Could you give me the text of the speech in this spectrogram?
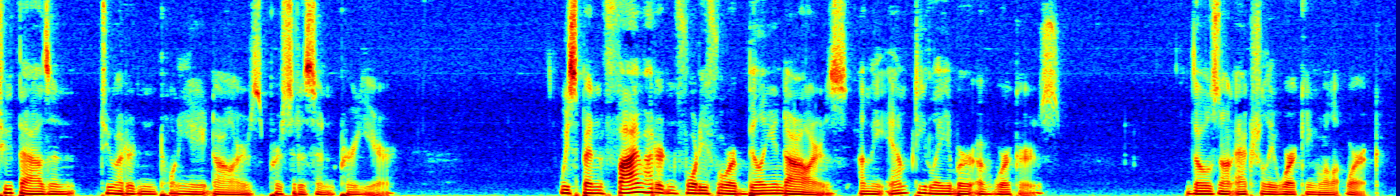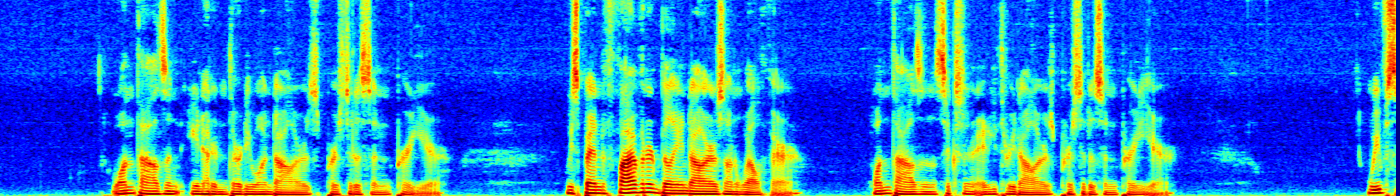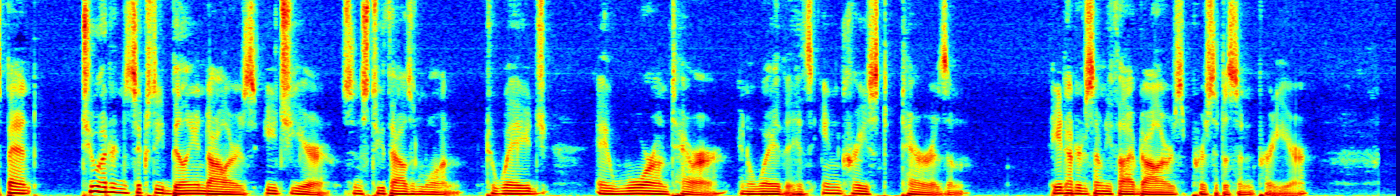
$2,228 per citizen per year. We spend $544 billion on the empty labor of workers, those not actually working while at work. $1,831 per citizen per year. We spend $500 billion on welfare, $1,683 per citizen per year. We've spent $260 billion each year since 2001 to wage a war on terror in a way that has increased terrorism. $875 per citizen per year.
